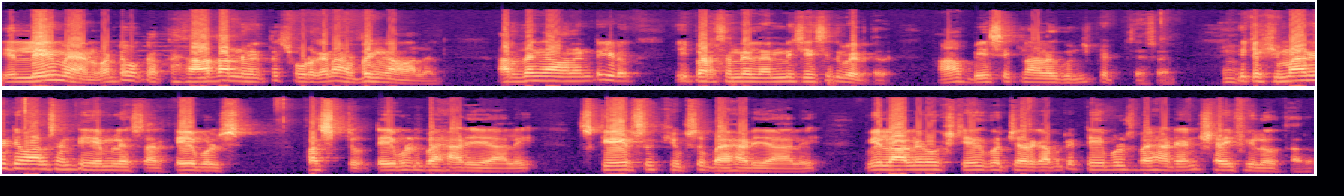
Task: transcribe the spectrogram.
ఈ లే మ్యాన్ అంటే ఒక సాధారణ వ్యక్తి చూడగానే అర్థం కావాలి అర్థం కావాలంటే ఈడు ఈ పర్సంటేజ్ అన్ని చేసి ఇది పెడతాడు. ఆ బేసిక్ నాలెడ్జ్ గురించి పెట్టేశారు Hmm. ఇక హ్యుమానిటీ వాల్స్ అంటే ఏం లేదు sir. Tables first tables by heart చేయాలి. స్కేర్స్ క్యూబ్స్ బై హార్డ్ చేయాలి. వీళ్ళు ఆల్రెడీ ఒక స్టేజ్కి వచ్చారు కాబట్టి టేబుల్స్ బై హార్డ్ అని షై ఫీల్ అవుతారు.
